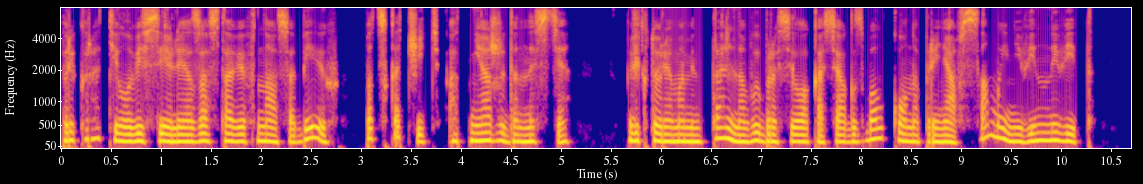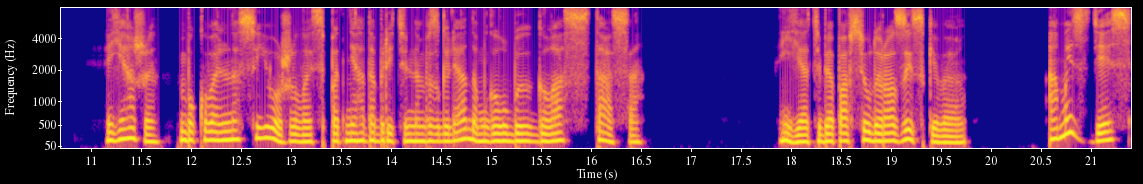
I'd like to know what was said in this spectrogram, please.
прекратил веселье, заставив нас обеих подскочить от неожиданности. Виктория моментально выбросила косяк с балкона, приняв самый невинный вид. Я же буквально съежилась под неодобрительным взглядом голубых глаз Стаса. «Я тебя повсюду разыскиваю». «А мы здесь»,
